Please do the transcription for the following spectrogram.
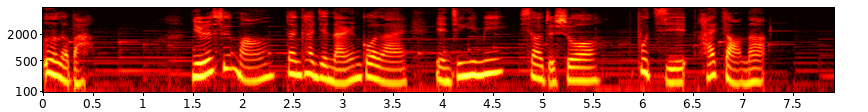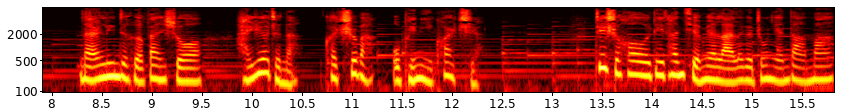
饿了吧？”女人虽忙，但看见男人过来，眼睛一眯，笑着说。不急，还早呢。男人拎着盒饭说：“还热着呢，快吃吧，我陪你一块儿吃。”这时候，地摊前面来了个中年大妈，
